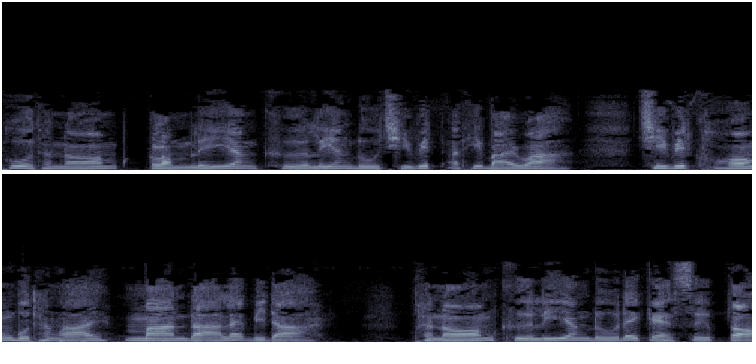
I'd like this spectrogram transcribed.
ผู้ถนอมกล่อมเลี้ยง คือเลี้ยงดูชีวิตอธิบายว่า ชีวิตของบุตรทั้งหลาย มารดาและบิดา ถนอมคือเลี้ยงดูได้แก่สืบต่อ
